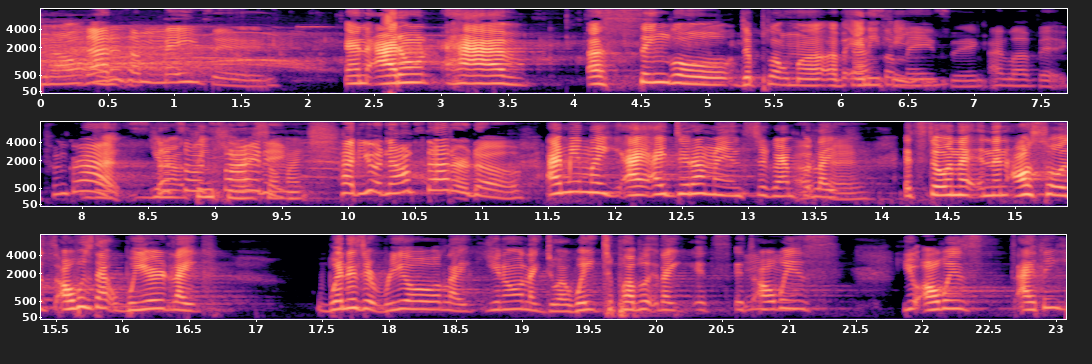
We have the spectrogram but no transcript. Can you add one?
You know That is amazing. and I don't have a single diploma of That's anything. amazing. I love it. Congrats. you know, so thank you so much. Had you announced that or no? I mean, like I, I did on my Instagram, but like it's still in that. And then also, it's always that weird like, when is it real? Like you know, like do I wait to public? Like it's it's Mm-hmm. always you always. I think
